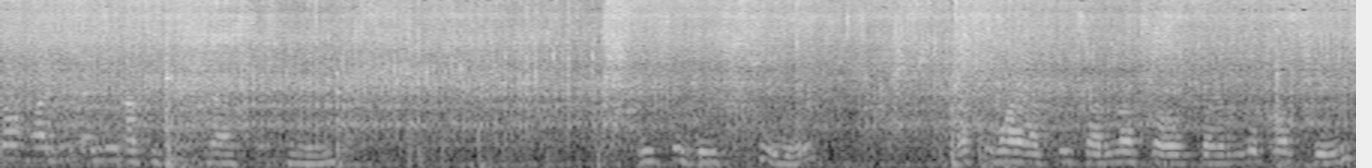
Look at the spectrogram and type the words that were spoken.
not adding any artificial seasoning into this too. That's why I put a lot of um, locust beans.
